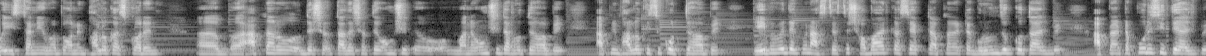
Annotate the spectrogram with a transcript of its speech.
ওই স্থানীয়ভাবে অনেক ভালো কাজ করেন আপনারও তাদের সাথে মানে অংশীদার হতে হবে, আপনি ভালো কিছু করতে হবে। এইভাবে দেখবেন আস্তে আস্তে সবার কাছে একটা আপনার একটা গ্রহণযোগ্যতা আসবে, আপনার একটা পরিচিতি আসবে,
